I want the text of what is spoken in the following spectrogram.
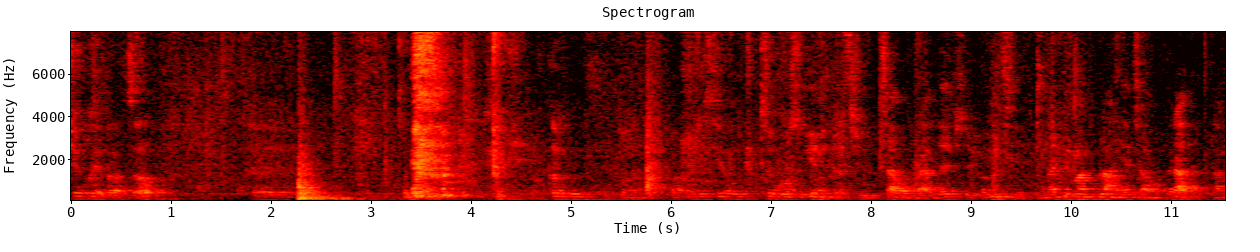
Dziękuję bardzo. Y, kom- Komisję Co głosujemy teraz, całą Radę, czy najpierw mam w planie całą Radę, plan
